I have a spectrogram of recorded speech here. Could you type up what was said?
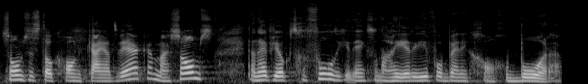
soms is het ook gewoon keihard werken, maar soms dan heb je ook het gevoel dat je denkt van, nou heer, hiervoor ben ik gewoon geboren.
